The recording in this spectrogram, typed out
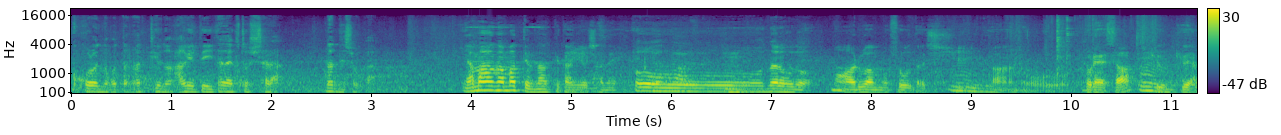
心に残ったなっていうのを挙げていただくとしたら何でしょうか？山頑張ってるなって感じがしたね。おお、なるほど、まあ R1 もそうだし、あのトレーサー、900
